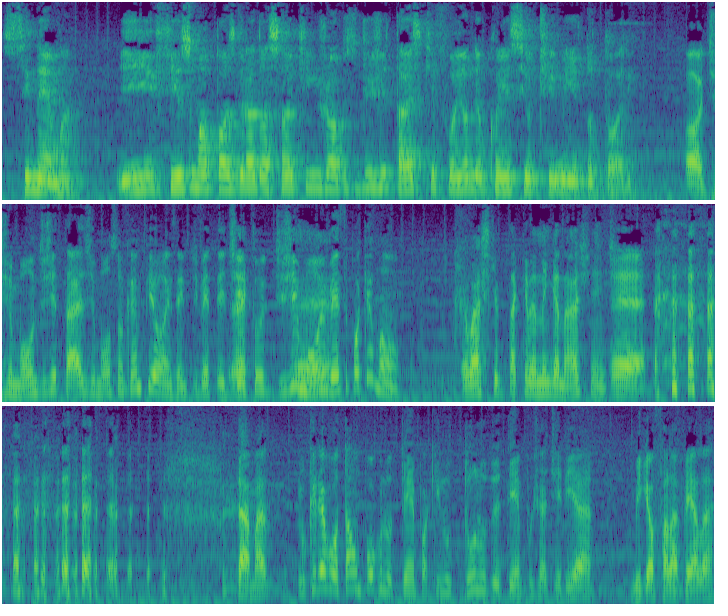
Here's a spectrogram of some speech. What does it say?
cinema. E fiz uma pós-graduação aqui em jogos digitais, que foi onde eu conheci o time do Tori. Ó, Digimon digitais, Digimon são campeões. A gente devia ter dito Digimon é. em vez de Pokémon. Eu acho que ele tá querendo enganar a gente. É. Tá, mas eu queria voltar um pouco no tempo, aqui no túnel do tempo, já diria Miguel Falabella.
